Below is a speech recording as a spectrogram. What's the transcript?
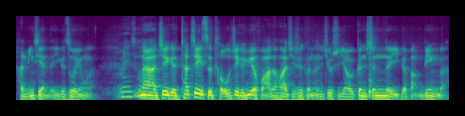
很明显的一个作用了。没错。那这个他这次投这个月华的话，其实可能就是要更深的一个绑定吧，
